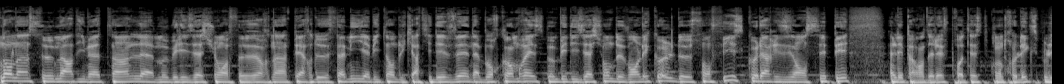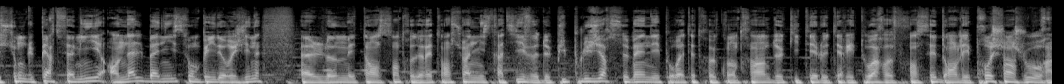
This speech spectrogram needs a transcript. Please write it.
Dans l'un, ce mardi matin, la mobilisation en faveur d'un père de famille habitant du quartier des Vennes à Bourg-en-Bresse. Mobilisation devant l'école de son fils scolarisé en CP. Les parents d'élèves protestent contre l'expulsion du père de famille en Albanie, son pays d'origine. L'homme est en centre de rétention administrative depuis plusieurs semaines et pourrait être contraint de quitter le territoire français dans les prochains jours.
